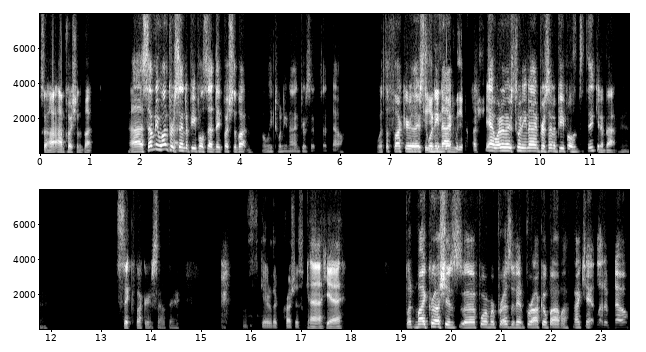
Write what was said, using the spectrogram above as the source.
So I, I'm pushing the button. Uh, 71% of people said they'd push the button. Only 29% said no. What the fuck are those can flirt 29? with your crush. Yeah, what are those 29% of people thinking about? Yeah. Sick fuckers out there. I'm scared of their crushes. Uh, yeah. But my crush is uh, former President Barack Obama. I can't let him know.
